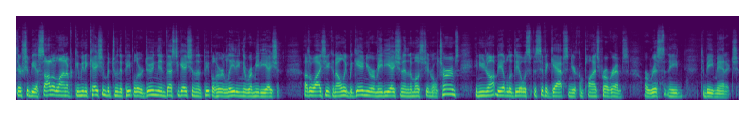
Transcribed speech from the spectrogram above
There should be a solid line of communication between the people who are doing the investigation and the people who are leading the remediation. Otherwise, you can only begin your remediation in the most general terms, and you will not be able to deal with specific gaps in your compliance programs or risks that need to be managed.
